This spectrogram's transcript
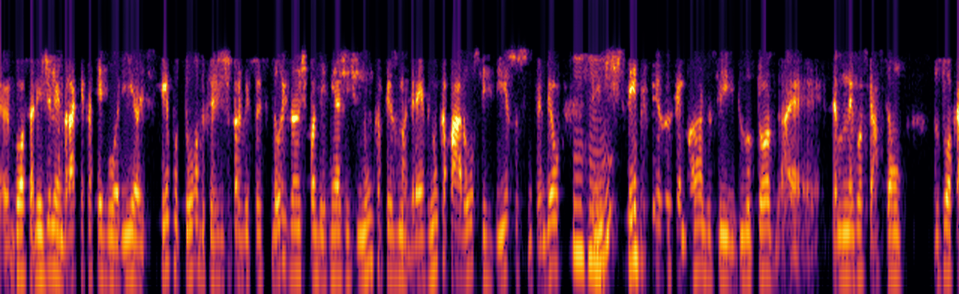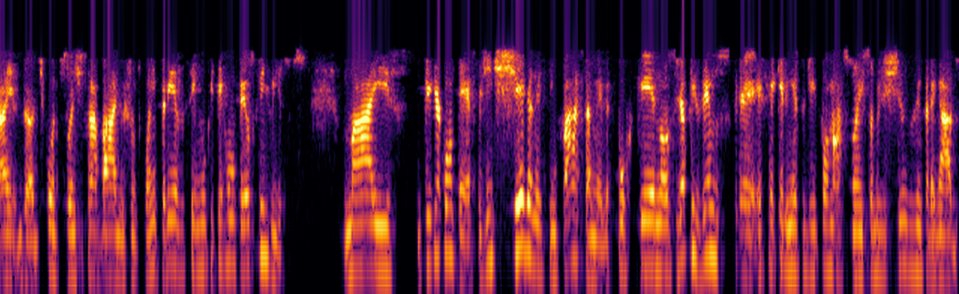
eu gostaria de lembrar que a categoria, esse tempo todo que a gente atravessou esses dois anos de pandemia, a gente nunca fez uma greve, nunca parou os serviços, entendeu? Uhum. A gente sempre fez as demandas e lutou é, pela negociação dos locais, de condições de trabalho junto com a empresa, sem nunca interromper os serviços. Mas o que, que acontece? A gente chega nesse impasse, Amélia, porque nós já fizemos é, esse requerimento de informações sobre destino dos empregados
